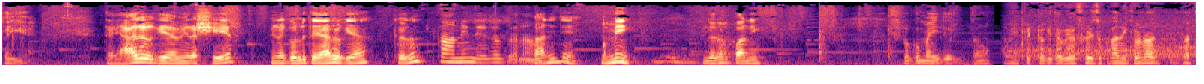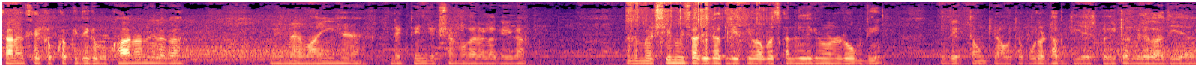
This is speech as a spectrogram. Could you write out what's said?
सही है। तैयार हो गया मेरा शेर। मेरा गोलू तैयार हो गया। चलो पानी दे दो गर्म। पानी दे। मम्मी? गर्म पानी। रुको मैं ही दे देता हूँ। अभी किट्टो की तबीयत फिर से पता नहीं क्यों ना अचानक से कप कपी दे के बुखार आने लगा। अभी मैम आई हैं, देखते इंजेक्शन वगैरह लगेगा। मैंने मेडिसिन भी सारी रख ली थी वापस करने, लेकिन उन्होंने रोक दी। देखता हूँ क्या होता है, पूरा ढक दिया इसको हीटर भी लगा दिया है।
